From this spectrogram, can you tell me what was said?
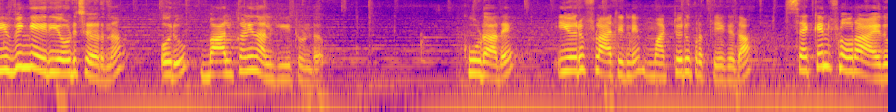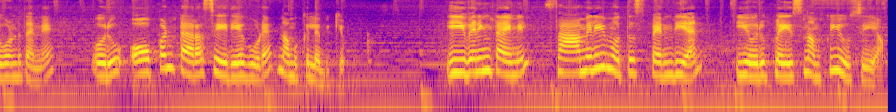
ലിവിംഗ് ഏരിയയോട് ചേർന്ന് ഒരു ബാൽക്കണി നൽകിയിട്ടുണ്ട്. കൂടാതെ ഈ ഒരു ഫ്ലാറ്റിന്റെ മറ്റൊരു പ്രത്യേകത സെക്കൻഡ് ഫ്ലോർ ആയതുകൊണ്ട് തന്നെ ഒരു ഓപ്പൺ ടെറസ് ഏരിയ കൂടെ നമുക്ക് ലഭിക്കും. ഈവനിങ് ടൈമിൽ ഫാമിലിയും ഒത്ത് സ്പെൻഡ് ചെയ്യാൻ ഈ ഒരു പ്ലേസ് നമുക്ക് യൂസ് ചെയ്യാം.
